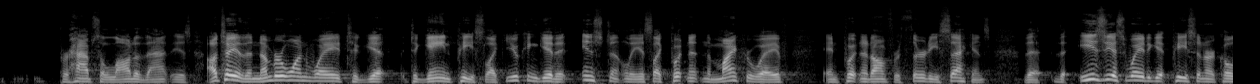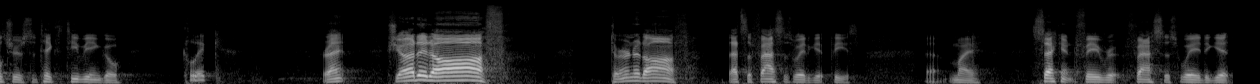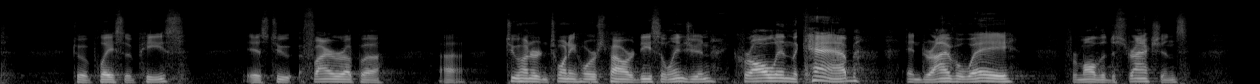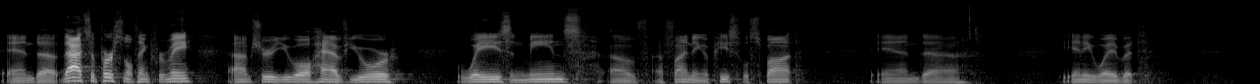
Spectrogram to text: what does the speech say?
perhaps a lot of that is i'll tell you the number one way to get to gain peace like you can get it instantly. It's like putting it in the microwave and putting it on for 30 seconds. The, the easiest way to get peace in our culture is to take the tv and go click right? Shut it off. Turn it off. That's the fastest way to get peace. Uh, my second favorite fastest way to get to a place of peace is to fire up a, a 220 horsepower diesel engine, crawl in the cab, and drive away from all the distractions. And uh, that's a personal thing for me. I'm sure you all have your ways and means of, finding a peaceful spot. And uh, anyway, but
